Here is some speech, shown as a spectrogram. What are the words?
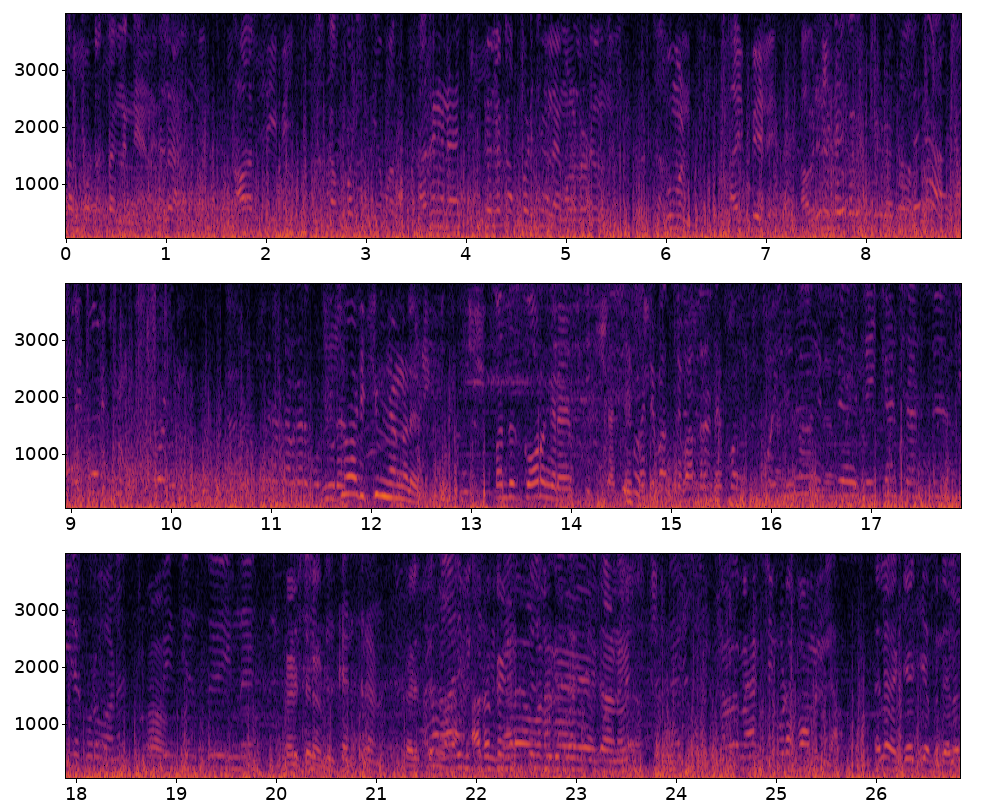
സപ്പോർട്ടേഴ്സ് അങ്ങനെയാണ് അല്ല? ആർ സി ബി അതെങ്ങനെ? ഇക്കൊല്ലം കപ്പടിച്ചല്ലേ ഞങ്ങളുടെ ഒന്ന് വുമൺ ഐ പി എൽ ഇതും അടിക്കും. ഞങ്ങൾ. സ്കോർ എങ്ങനെ? ജയിക്കാൻ ചാൻസ് തീരെ കുറവാണ്. ഇന്ത്യൻസ് ഇന്ന് കരുത്തരാണ്. അതൊക്കെ ഇതാണ്. കൂടെ അല്ലേ കെ ജി എഫിന്റെ അല്ലേ.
